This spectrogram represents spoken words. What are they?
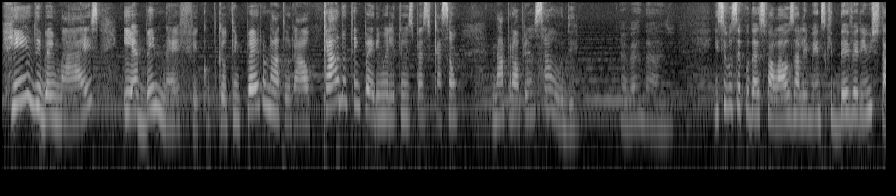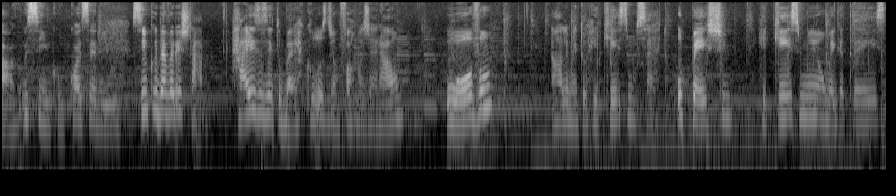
rende bem mais e é benéfico, porque o tempero natural, cada temperinho ele tem uma especificação na própria saúde. É verdade. E se você pudesse falar os alimentos que deveriam estar, os cinco, quais seriam? Cinco que deveriam estar. Raízes e tubérculos, de uma forma geral. O ovo, é um alimento riquíssimo, certo? O peixe, riquíssimo em ômega 3.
